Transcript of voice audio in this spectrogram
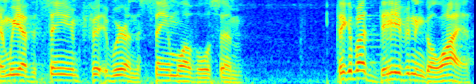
And we have the same, we're on the same level as him. Think about David and Goliath.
